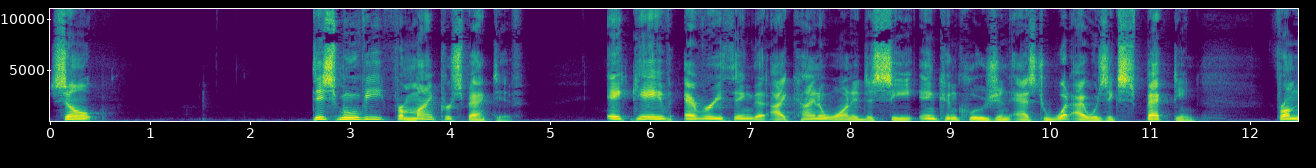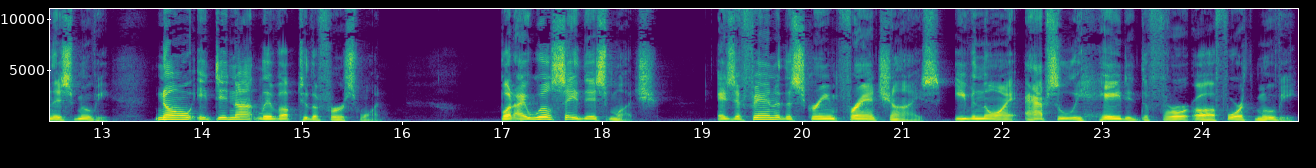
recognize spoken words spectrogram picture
So, this movie, from my perspective, it gave everything that I kind of wanted to see in conclusion as to what I was expecting from this movie. No, it did not live up to the first one. But I will say this much. As a fan of the Scream franchise, even though I absolutely hated the four, uh, fourth movie,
